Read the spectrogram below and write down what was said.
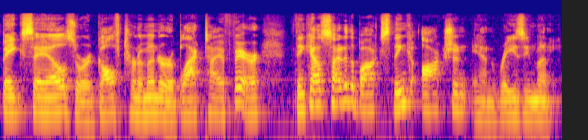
bake sales or a golf tournament or a black tie affair. Think outside of the box, think auction and raising money.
